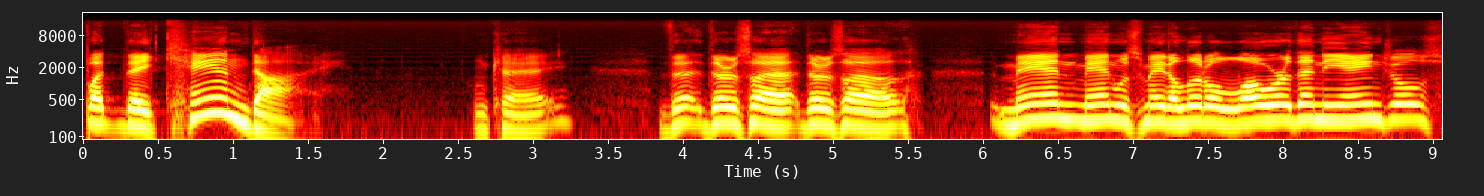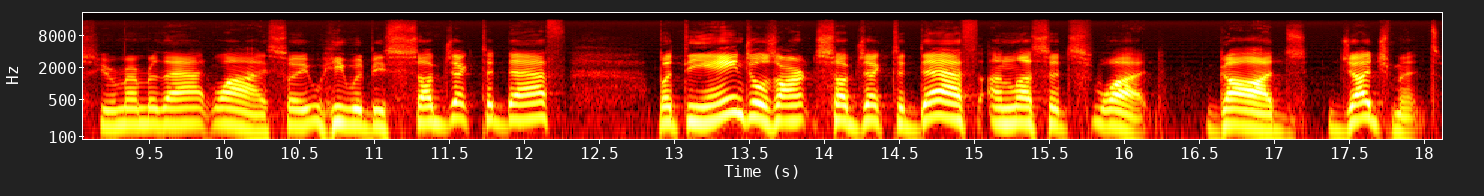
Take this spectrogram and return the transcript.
but they can die. Okay? The, there's a there's a man man was made a little lower than the angels. You remember that? Why? So he, he would be subject to death, but the angels aren't subject to death unless it's what? God's judgment.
